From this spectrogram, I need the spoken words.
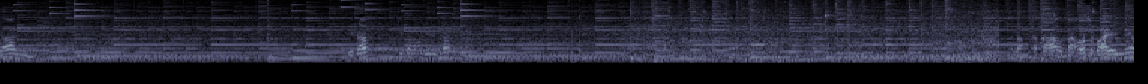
Ayan. Dito? Dito ako dito. Walang katao-tao sa bahay niyo.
